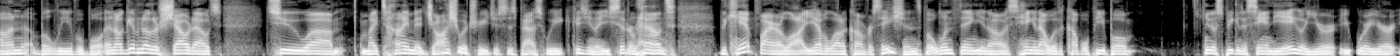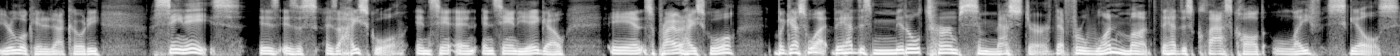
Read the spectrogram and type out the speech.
unbelievable. And I'll give another shout out to um, my time at Joshua Tree just this past week because you know you sit around the campfire a lot, you have a lot of conversations. But one thing, you know, I was hanging out with a couple people. You know, speaking of San Diego, you're where you're you're located at, Cody. St. A's is is a, is a high school in San in, in San Diego, and it's a private high school. But guess what? They had this middle term semester that for one month they had this class called Life Skills.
